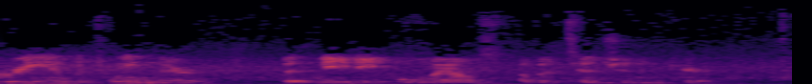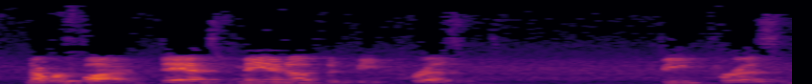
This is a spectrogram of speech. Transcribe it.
three in between there that need equal amounts of attention and care. Number five, dads, man up and be present. Be present.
